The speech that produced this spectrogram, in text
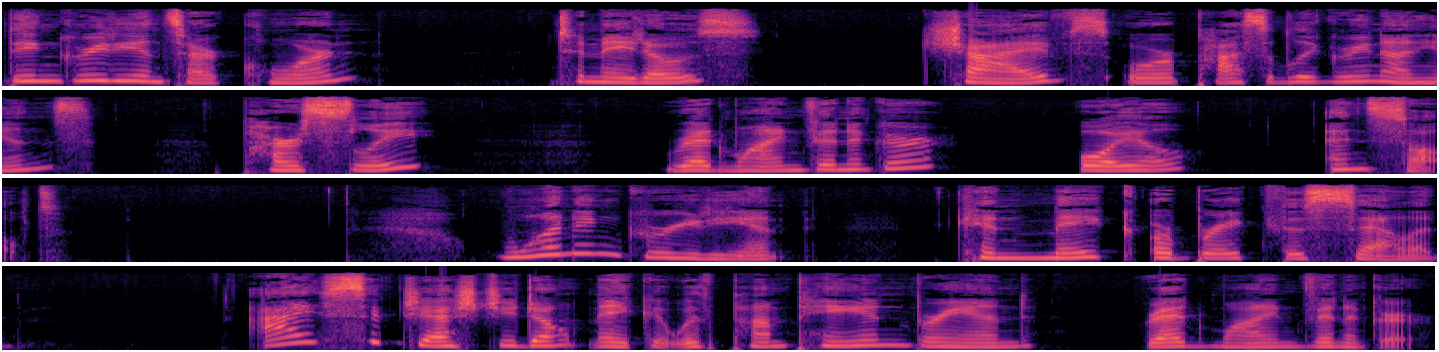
The ingredients are corn, tomatoes, chives or possibly green onions, parsley, red wine vinegar, oil, and salt. One ingredient can make or break this salad. I suggest you don't make it with Pompeian brand red wine vinegar.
